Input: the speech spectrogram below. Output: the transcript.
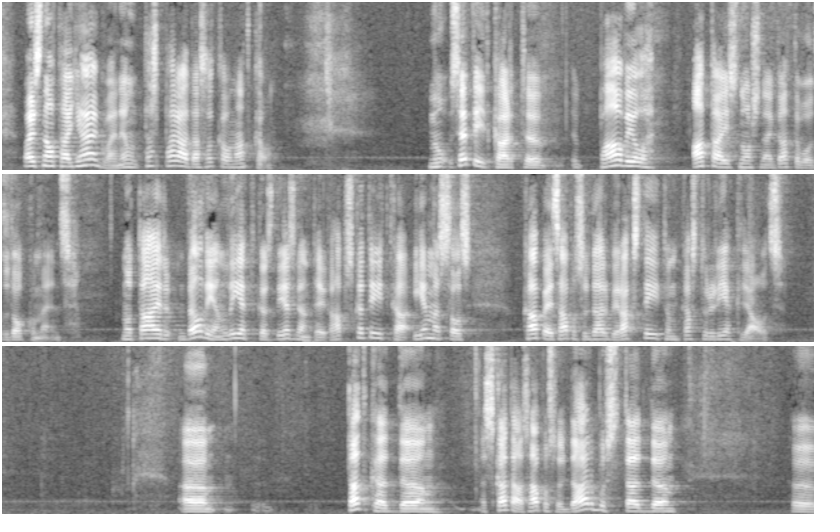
vairs nav tā jēga, vai ne? Un tas parādās atkal un atkal. Nu, septītkārt, Pāvila attaisnošanai gatavots dokuments. Nu, tā ir vēl viena lieta, kas diezgan tiek apskatīta kā iemesls, kāpēc apakšu darbi ir rakstīti un kas tur ir iekļauts. Um, tad, kad um, skatās apakšu darbus, tad um, uh,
